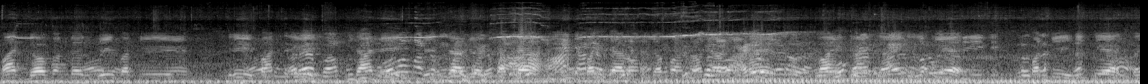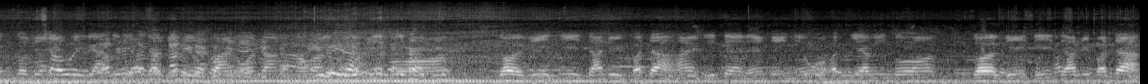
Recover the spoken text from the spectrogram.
પાંચ દસ પંદર વીસ પચીસ ત્રીસ પાંત્રીસ ચાલીસ પિસ્તાલીસ પચાસ પંચાવન છપ્પન પચીસ સિત્તેર પંચોતેર વીસ ત્રીસ ચાલીસ પચાસ સાઠ સિત્તેર એંસી નેવું સત્યાવીસો દસ વીસ ત્રીસ ચાલીસ પચાસ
